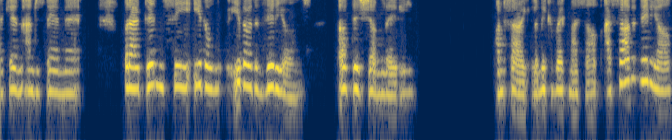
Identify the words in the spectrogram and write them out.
I can understand that. But I didn't see either either of the videos of this young lady. I'm sorry, let me correct myself. I saw the video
